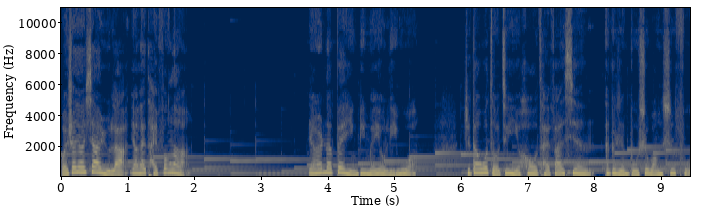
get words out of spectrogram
晚上要下雨了，要来台风了。”然而那背影并没有理我，直到我走近以后，才发现那个人不是王师傅，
